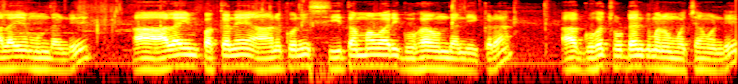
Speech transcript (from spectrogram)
ఆలయం ఉందండి. ఆ ఆలయం పక్కనే ఆనుకొని సీతమ్మవారి గుహ ఉందండి ఇక్కడ. ఆ గుహ చూడడానికి మనం వచ్చామండి.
